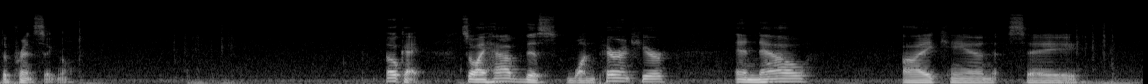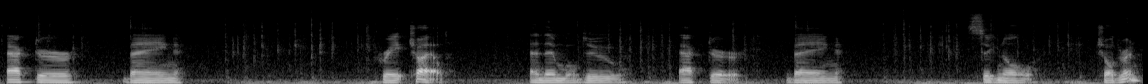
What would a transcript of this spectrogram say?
the print signal. Okay, so I have this one parent here, and now I can say actor bang create child, and then we'll do actor bang signal children,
